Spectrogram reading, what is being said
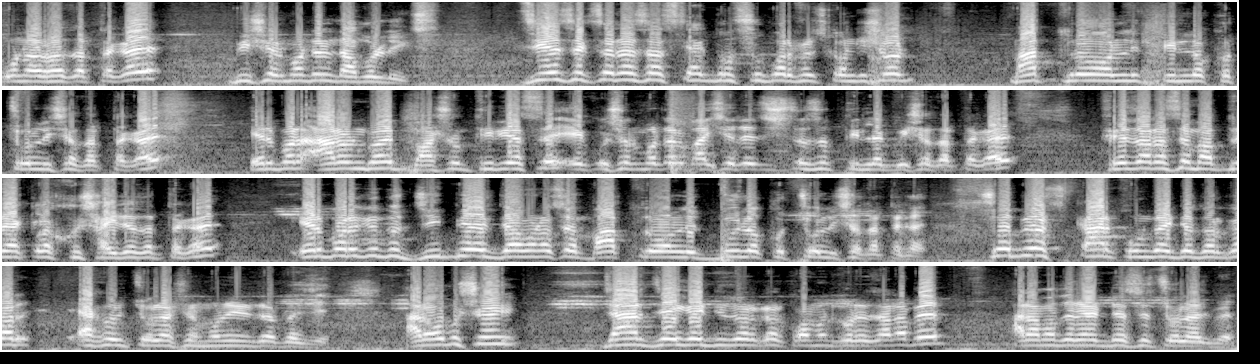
পনেরো হাজার টাকায়, বিশের মডেল ডাবল ডিক্স জিএস এক্সের আছে আজকে একদম সুপার ফ্রেশ কন্ডিশন মাত্র অনলি তিন লক্ষ চল্লিশ হাজার টাকায়। এরপর আরন ভাই বাসন থ্রি আছে, একুশের মডেল বাইশের রেজিস্ট্রেশন তিন লাখ বিশ হাজার টাকায়। ফেজার আছে মাত্র এক লক্ষ ষাট হাজার টাকায়। এরপরে কিন্তু জিপিএস যেমন আছে মাত্র অনলি দুই লক্ষ চল্লিশ হাজার টাকায়। সোভিয়াস কার কোন গাড়িটা দরকার? এখন চলে আসেন মনি এন্টারপ্রাইজে আর অবশ্যই যার যে গাড়িটি দরকার কমেন্ট করে জানাবেন, আর আমাদের অ্যাড্রেসে চলে আসবেন।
